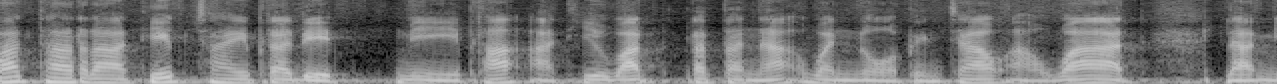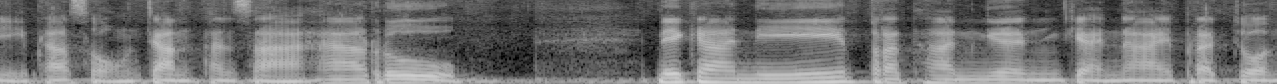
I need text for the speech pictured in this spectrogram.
วัดธาราทิพย์ชัยประดิษฐ์มีพระอธิวัตรรัตนวันโนเป็นเจ้าอาวาสและมีพระสงฆ์จำพรรษาห้ารูป ในการนี้ประธานเงินแก่นายประจน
